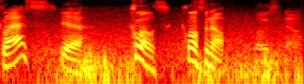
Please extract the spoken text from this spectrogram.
Glass? Yeah. Close. Close enough. Close enough.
